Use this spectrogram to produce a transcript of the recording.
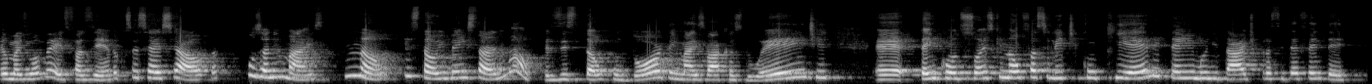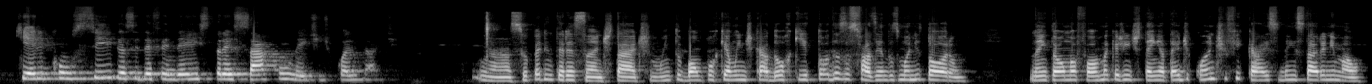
eu mais uma vez, fazendo com CCS alta, os animais não estão em bem-estar animal. Eles estão com dor, tem mais vacas doentes, é, tem condições que não facilitem com que ele tenha imunidade para se defender, que ele consiga se defender e estressar com leite de qualidade. Ah, super interessante, Tati. Muito bom, porque é um indicador que todas as fazendas monitoram. Né? Então, é uma forma que a gente tem até de quantificar esse bem-estar animal.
